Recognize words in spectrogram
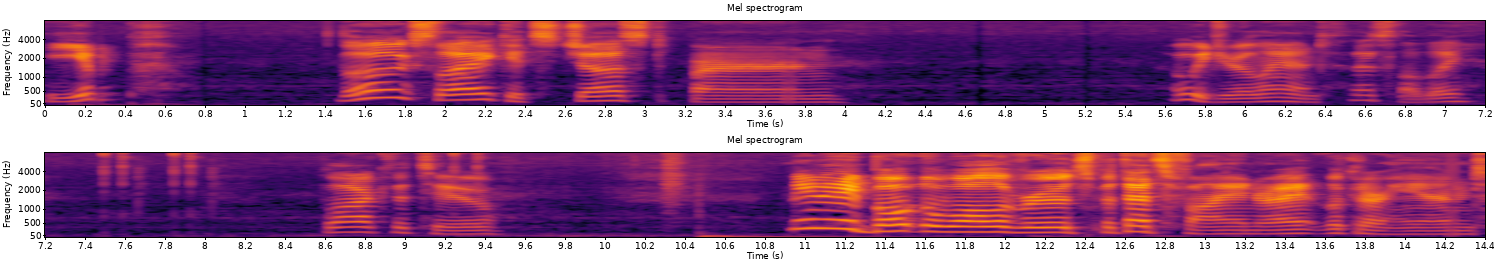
Yep. Looks like it's just burn. Oh, we drew a land. That's lovely. Block the two. Maybe they boat the wall of roots, but that's fine, right? Look at our hand.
